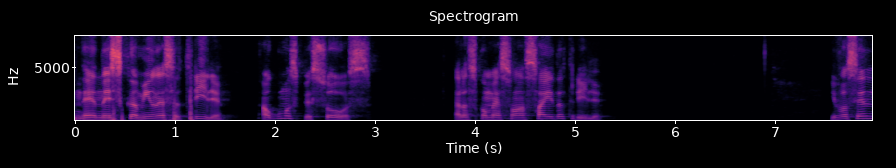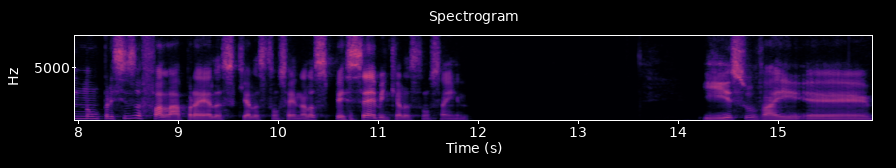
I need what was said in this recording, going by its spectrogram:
é, nesse caminho, nessa trilha, algumas pessoas elas começam a sair da trilha. E você não precisa falar para elas que elas estão saindo, elas percebem que elas estão saindo. E isso vai é,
